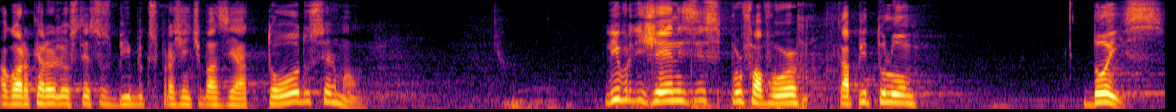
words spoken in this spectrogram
Agora eu quero ler os textos bíblicos para a gente basear todo o sermão. Livro de Gênesis, por favor, capítulo 2.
